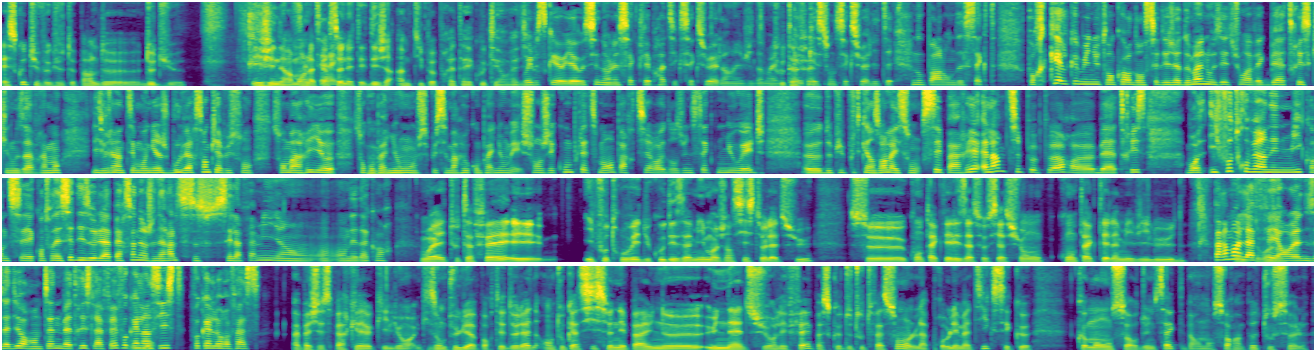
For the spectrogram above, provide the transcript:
Est-ce que tu veux que je te parle de, de Dieu? Et généralement, la terrible. personne était déjà un petit peu prête à écouter, on va dire. Oui, parce qu'il y a aussi dans les sectes les pratiques sexuelles, hein, évidemment, Tout il y a questions de sexualité. Nous parlons des sectes pour quelques minutes encore dans C'est déjà demain. Nous étions avec Béatrice qui nous a vraiment livré un témoignage bouleversant, qui a vu son, son mari, euh, son Mhm. compagnon, je sais plus si c'est mari ou compagnon, mais changer complètement, partir euh, dans une secte New Age euh, depuis plus de 15 ans. Là, ils sont séparés. Elle a un petit peu peur, euh, Béatrice. Bon, il faut trouver un ennemi quand, on essaie d'isoler la personne. Et en général, c'est, c'est la famille, hein, on, on est d'accord. Ouais, tout à fait. Et il faut trouver du coup des amis. Moi, j'insiste là-dessus. Se contacter les associations, contacter la Mivilude. Apparemment, elle l'a fait. voilà. hein. Elle nous a dit hors antenne, Béatrice l'a fait. Faut qu'elle Bon. insiste. Faut qu'elle le refasse. Ah ben, j'espère qu'ils ont, pu lui apporter de l'aide. En tout cas, si ce n'est pas une, une aide sur les faits, parce que de toute façon, la problématique, c'est que comment on sort d'une secte, ben, on en sort un peu tout seul.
